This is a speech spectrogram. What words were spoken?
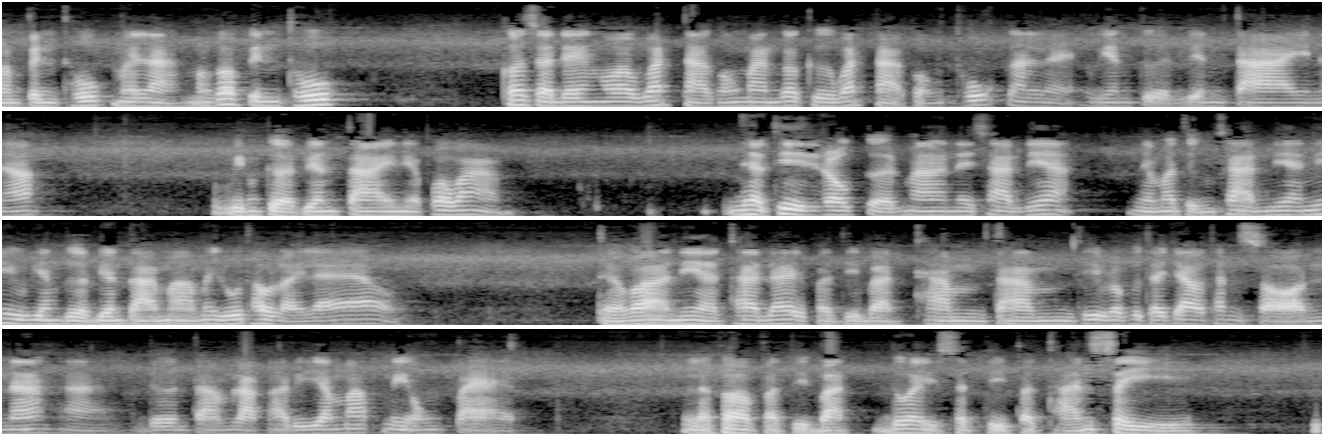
มันเป็นทุกข์ไหมล่ะ มันก็เป็นทุกข์ก็แสดงว่าวัฏฏะของมันก็คือวัฏฏะของทุกข์นั่นแหละ เวียนเกิดเวียนตายนะเวียนเกิดเวียนตายเนี่ย เพราะว่า เนี่ยที่เราเกิดมาในชาติเนี้ยเนี่ยมาถึงชาติเนี้ยนี่เวียังเกิดเวียนตายมาไม่รู้เท่าไหร่แล้ว แต่ว่าเนี่ยถ้าได้ปฏิบัติธรรมตามที่พระพุทธเจ้าท่านสอนนะอ่าเดินตามหลักอริยมรรคมีองค์แปดแล้วก็ปฏิบัติด้วยสติปัฏฐานสี่จ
